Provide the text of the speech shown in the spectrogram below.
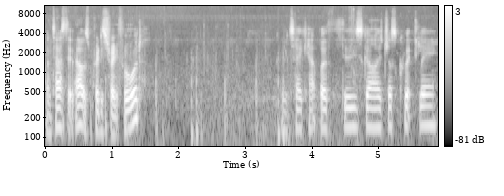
Fantastic, that was pretty straightforward. Can we take out both these guys just quickly?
